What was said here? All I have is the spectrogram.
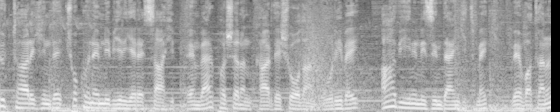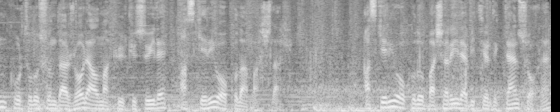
Türk tarihinde çok önemli bir yere sahip Enver Paşa'nın kardeşi olan Nuri Bey, abinin izinden gitmek ve vatanın kurtuluşunda rol almak ülküsüyle askeri okula başlar. Askeri okulu başarıyla bitirdikten sonra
